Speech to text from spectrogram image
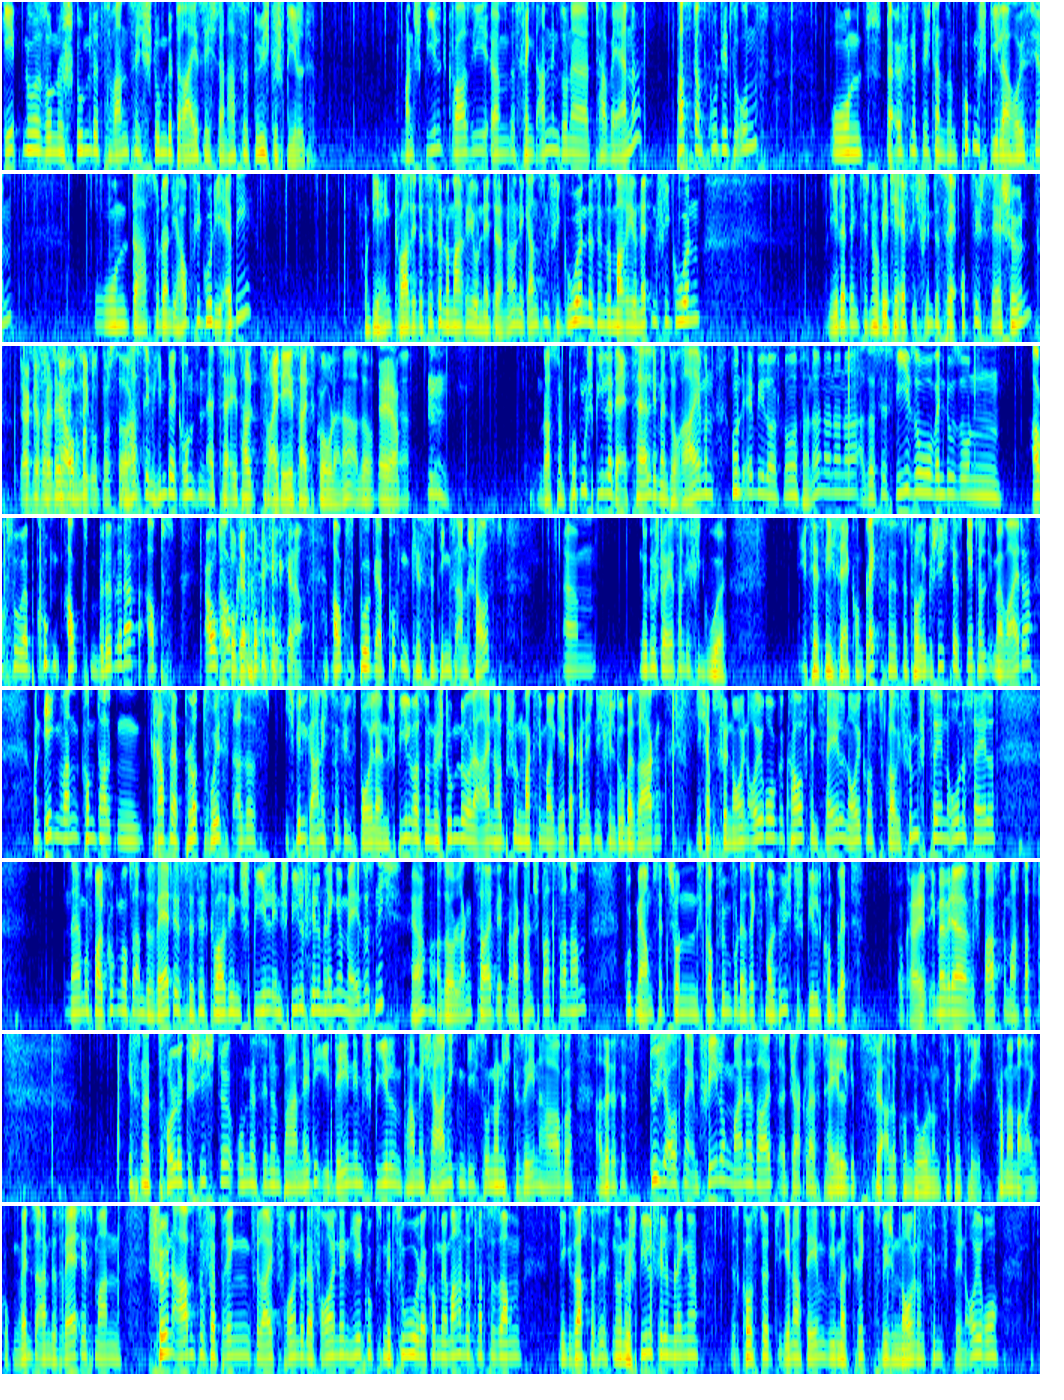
Geht nur so eine Stunde 20, Stunde 30, dann hast du es durchgespielt. Man spielt quasi, ähm, es fängt an in so einer Taverne. Passt ganz gut hier zu uns. Und da öffnet sich dann so ein Puppenspielerhäuschen. Und da hast du dann die Hauptfigur, die Abby. Und die hängt quasi, das ist so eine Marionette. Ne? Und die ganzen Figuren, das sind so Marionettenfiguren. Jeder denkt sich nur WTF. Ich finde es sehr optisch sehr schön. Ja, Das gefällt mir auch sehr gut, muss ich Du sagen. hast im Hintergrund ein Erzähl ist halt 2D-Side-Scroller. Ne? Also ja, ja. und du hast so einen Puppenspieler, der erzählt in so Reimen und Abby läuft los. Na, na, na, na. Also es ist wie so, wenn du so ein Augsburger Kuchen, Augs, Augs, Augsburger Augs- Puppenkiste. genau. Augsburger Puppenkiste-Dings anschaust. Ähm, nur du steuerst halt die Figur. Ist jetzt nicht sehr komplex, ne? ist eine tolle Geschichte, es geht halt immer weiter. Und irgendwann kommt halt ein krasser Plot-Twist. Also es, ich will gar nicht zu viel spoilern. Ein Spiel, was nur eine Stunde oder eineinhalb Stunden maximal geht, da kann ich nicht viel drüber sagen. Ich habe es für 9 Euro gekauft im Sale. Neu kostet es, glaube ich, 15 ohne Sale. Na, muss mal gucken, ob es einem das wert ist. Das ist quasi ein Spiel in Spielfilmlänge, mehr ist es nicht. Ja, also Langzeit wird man da keinen Spaß dran haben. Gut, wir haben es jetzt schon, ich glaube, fünf oder sechs Mal durchgespielt, komplett. Okay. Jetzt immer wieder Spaß gemacht hat. Ist eine tolle Geschichte und es sind ein paar nette Ideen im Spiel, ein paar Mechaniken, die ich so noch nicht gesehen habe. Also das ist durchaus eine Empfehlung meinerseits. A Juggler's Tale gibt es für alle Konsolen und für PC. Kann man mal reingucken. Wenn es einem das wert ist, mal einen schönen Abend zu verbringen, vielleicht Freund oder Freundin, hier guckst mir zu oder komm, wir machen das mal zusammen. Wie gesagt, das ist nur eine Spielfilmlänge. Es kostet, je nachdem, wie man es kriegt, zwischen 9 und 15 Euro.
